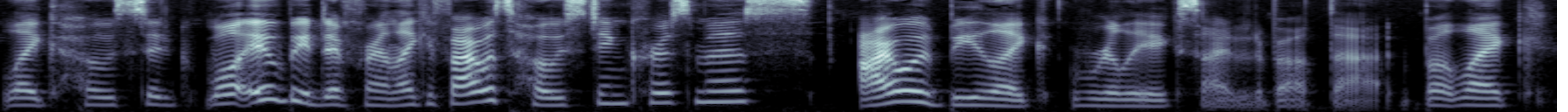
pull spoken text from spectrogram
like hosted, well, it would be different. Like if I was hosting Christmas, I would be like really excited about that. But like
